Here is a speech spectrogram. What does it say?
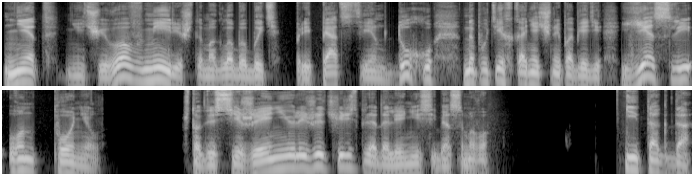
Нет ничего в мире, что могло бы быть препятствием духу на пути к конечной победе, если он понял, что достижение лежит через преодоление себя самого. И тогда,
